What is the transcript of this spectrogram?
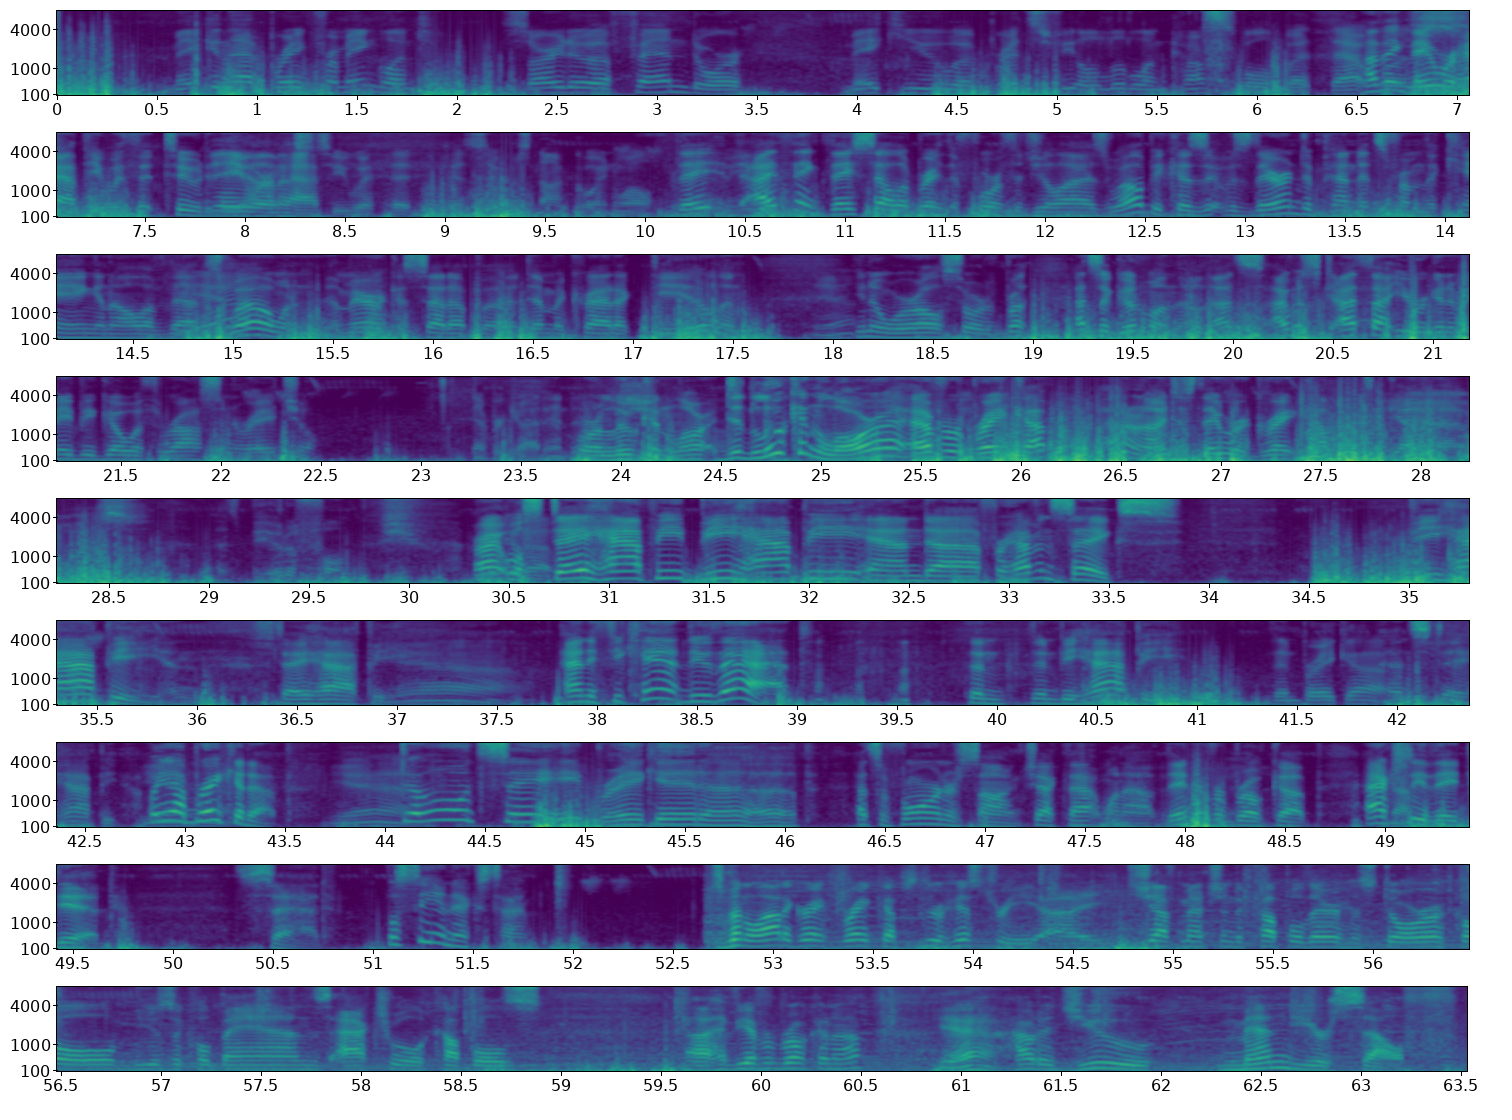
making that break from England. Sorry to offend or make you uh, Brits feel a little uncomfortable, but that I think they were happy with it too. To They be were happy with it because it was not going well. For They, them. I think they celebrate the Fourth of July as well because it was their independence from the king and all of that as well. When America set up a democratic deal, and Yeah. you know we're all sort of. Bro- That's a good one though. That's I was I thought you were going to maybe go with Ross and Rachel Never got into or Luke and Laura. Did Luke and Laura ever break up? I don't know. I just they were a great couple together. Yeah, it was. That's beautiful. All right, well, stay happy, be happy, and uh, for heaven's sakes, be happy and stay happy. Yeah. And if you can't do that, then then be happy Then break up. and stay happy. Oh yeah, Yeah. break it up. yeah. Don't say break it up. That's a foreigner song. Check that one out. They never broke up. Actually, they did. Sad. We'll see you next time. There's been a lot of great breakups through history. Uh, Jeff mentioned a couple there historical, musical bands, actual couples. Uh, have you ever broken up? Yeah. How did you mend yourself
